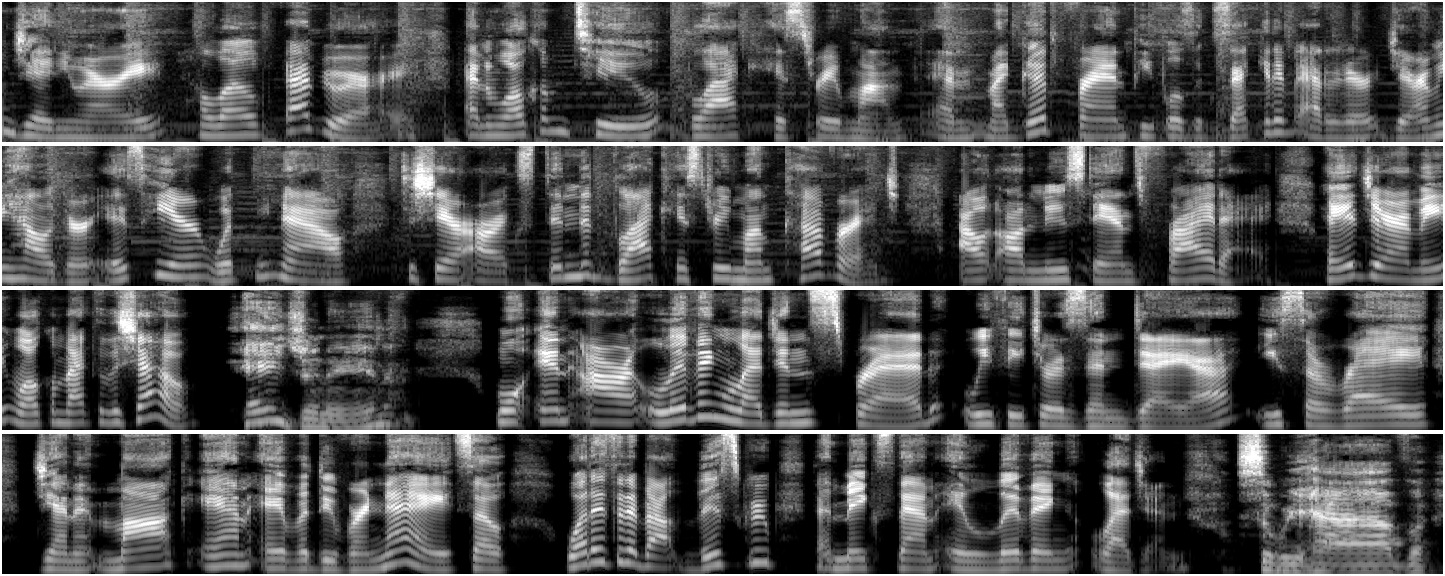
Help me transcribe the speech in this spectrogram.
Long, January. Hello, February. And welcome to Black History Month. And my good friend, People's executive editor, Jeremy Helligar, is here with me now to share our extended Black History Month coverage out on newsstands Friday. Hey, Jeremy, welcome back to the show. Hey, Janine. Well, in our Living Legends spread, we feature Zendaya, Issa Rae, Janet Mock, and Ava DuVernay. So, what is it about this group that makes them a living legend? So we have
